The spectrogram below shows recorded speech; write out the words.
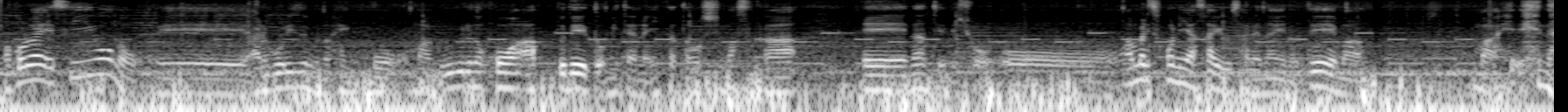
まあ、これは SEO の、えー、アルゴリズムの変更、まあ、Google のコアアップデートみたいな言い方をしますが、えー、て言うんでしょう、あんまりそこには左右されないので、まあまあ、変な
